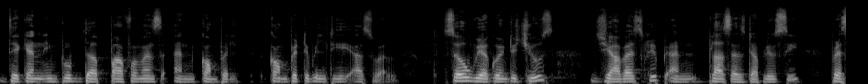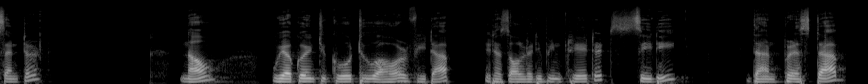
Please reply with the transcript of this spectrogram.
they can improve the performance and compat compatibility as well. So we are going to choose JavaScript and plus SWC, press enter. Now we are going to go to our app. It has already been created, CD, then press tab,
